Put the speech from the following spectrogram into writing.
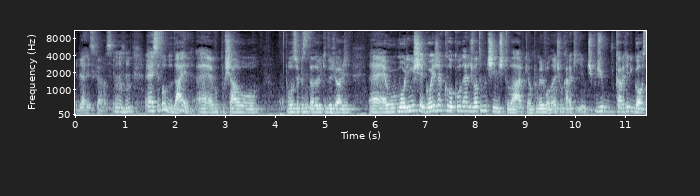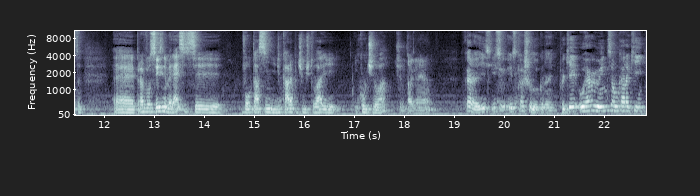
ele arriscando assim. Uhum. É, você falou do Dyer, é, eu vou puxar o post de apresentador aqui do Jorge. É, o Mourinho chegou e já colocou o Dyer de volta no time titular, porque é um primeiro volante, um cara que, o tipo de cara que ele gosta. É, pra vocês, ele merece ser voltar assim de cara pro time titular e, e continuar? O time tá ganhando. Cara, isso, isso, isso que eu acho louco, né? Porque o Harry Winks é um cara que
